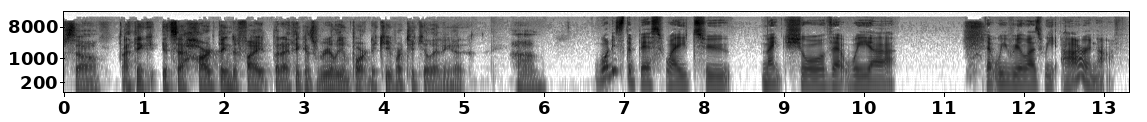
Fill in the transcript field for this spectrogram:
so i think it's a hard thing to fight but i think it's really important to keep articulating it. Um, what is the best way to make sure that we are that we realize we are enough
